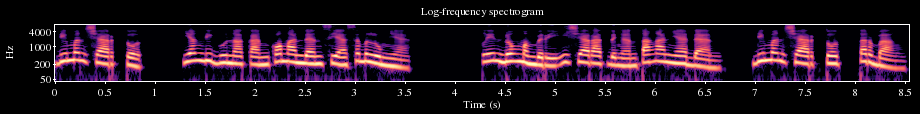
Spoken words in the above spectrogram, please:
Demon Shark Tooth yang digunakan Komandan Sia sebelumnya. Lindong memberi isyarat dengan tangannya dan Demon Shark Tooth terbang.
